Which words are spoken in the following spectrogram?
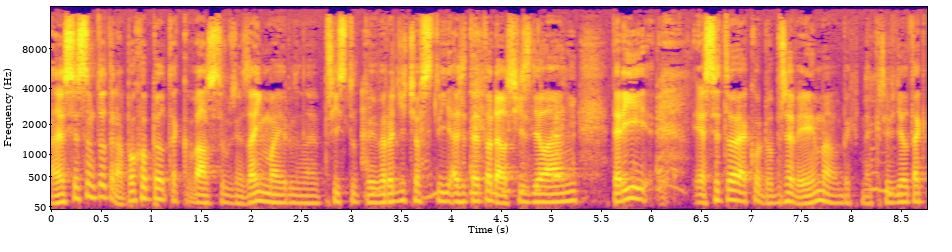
a jestli jsem to teda pochopil, tak vás různě zajímají různé přístupy v rodičovství a že to je to další vzdělání, který, jestli to jako dobře vím, abych nekřivdil, tak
